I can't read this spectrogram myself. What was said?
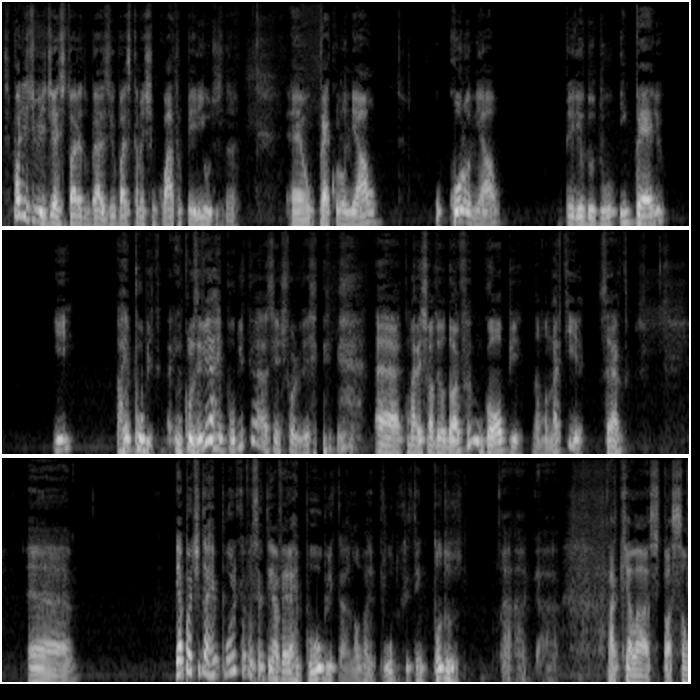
Você pode dividir a história do Brasil basicamente em quatro períodos, né? É o pré-colonial, o colonial, o período do império e a república. Inclusive a república, se a gente for ver, é, com o Marechal Deodoro, foi um golpe na monarquia, certo? É, e a partir da República você tem a Velha República, a Nova República, tem toda aquela situação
